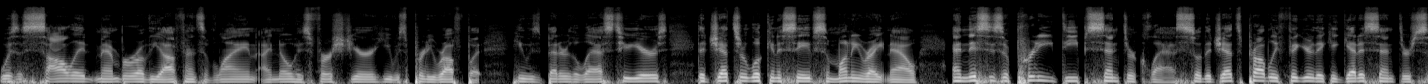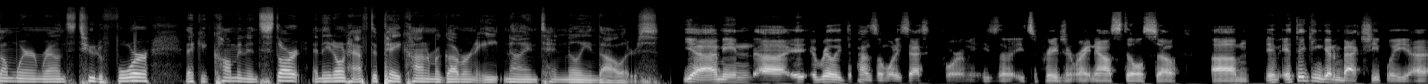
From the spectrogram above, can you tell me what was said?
was a solid member of the offensive line. I know his first year he was pretty rough, but he was better the last two years. The Jets are looking to save some money right now, and this is a pretty deep center class. So the Jets probably figure they could get a center somewhere in rounds two to four that could come in and start, and they don't have to pay Connor McGovern eight, nine, ten million dollars. Yeah, I mean, uh, it, it, really depends on what he's asking for. I mean, he's a he's a free agent right now still, so um, if, if, they can get him back cheaply, I,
